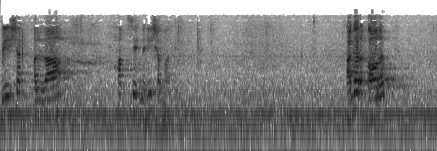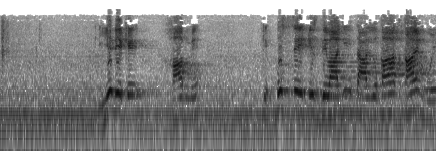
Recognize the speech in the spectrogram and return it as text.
بے شک اللہ حق سے نہیں شرماتے۔ اگر عورت یہ دیکھے خواب میں کہ اس سے اس دیواجی تعلقات قائم ہوئے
